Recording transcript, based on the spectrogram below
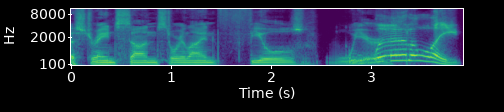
estranged son storyline feels weird. A little late.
